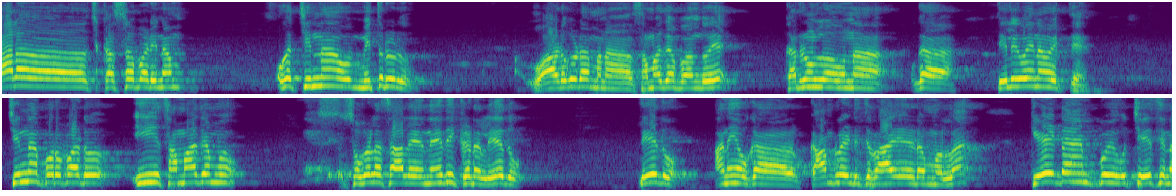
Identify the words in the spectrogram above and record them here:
చాలా కష్టపడినాం. ఒక చిన్న మిత్రుడు వాడు కూడా మన సమాజ బంధువే. కర్నూలులో ఉన్న ఒక తెలివైన వ్యక్తి. చిన్న పొరపాటు ఈ సమాజము సొగళసాల అనేది ఇక్కడ లేదు. లేదు అని ఒక కాంప్లైంట్ ఇచ్చి రాయడం వల్ల కేటాయింపు చేసిన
